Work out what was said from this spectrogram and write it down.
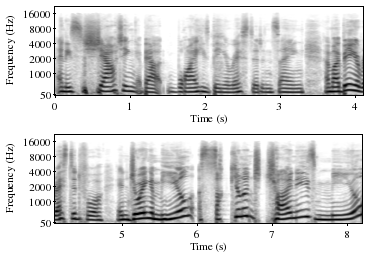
And he's shouting about why he's being arrested and saying, Am I being arrested for enjoying a meal? A succulent Chinese meal?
